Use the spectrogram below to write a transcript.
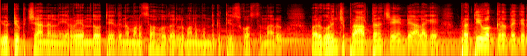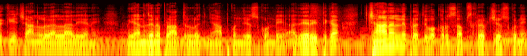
యూట్యూబ్ ఛానల్ని ఇరవై ఎనిమిదవ తేదీన మన సహోదరులు మన ముందుకు తీసుకొస్తున్నారు. వారి గురించి ప్రార్థన చేయండి. అలాగే ప్రతి ఒక్కరి దగ్గరికి ఈ ఛానల్ వెళ్ళాలి అని మీ అనుదిన ప్రార్థనలో జ్ఞాపకం చేసుకోండి. అదే రీతిగా ఛానల్ని ప్రతి ఒక్కరూ సబ్స్క్రైబ్ చేసుకుని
